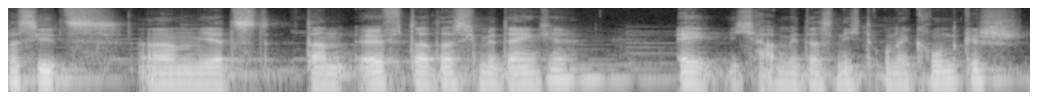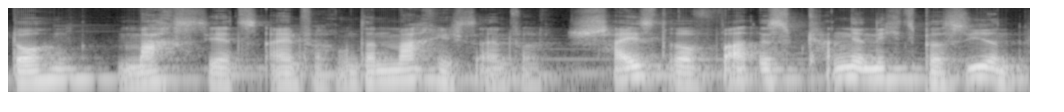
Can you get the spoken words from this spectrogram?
passiert es ähm, jetzt dann öfter, dass ich mir denke, ey, ich habe mir das nicht ohne Grund gestochen, mach's jetzt einfach und dann mache ich es einfach. Scheiß drauf, es kann ja nichts passieren.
